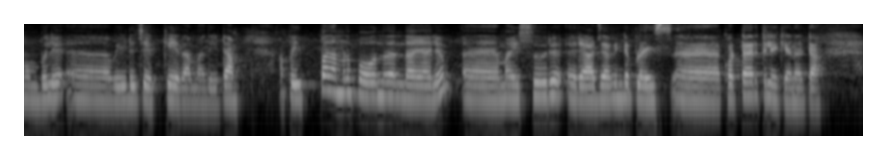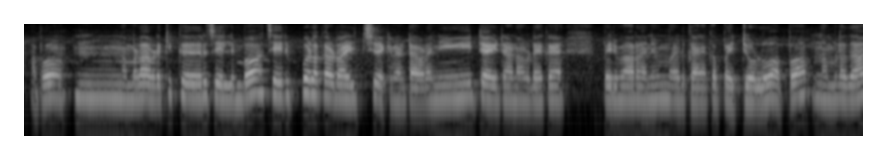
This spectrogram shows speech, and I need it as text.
മുമ്പിൽ വീഡിയോ ചെക്ക് ചെയ്താൽ മതി കേട്ടോ. അപ്പോൾ ഇപ്പോൾ നമ്മൾ പോകുന്നത് എന്തായാലും മൈസൂർ രാജാവിന്റെ പ്ലേസ് കൊട്ടാരത്തിലേക്കാണ് കേട്ടോ. അപ്പോൾ നമ്മൾ അവിടേക്ക് കയറി ചെല്ലുമ്പോൾ ചെരുപ്പുകളൊക്കെ അവിടെ അഴിച്ച് വെക്കണം കേട്ടോ. അവിടെ നീറ്റായിട്ടാണ് അവിടെയൊക്കെ പെരുമാറാനും എടുക്കാനൊക്കെ പറ്റുള്ളൂ. അപ്പോൾ നമ്മളതാ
